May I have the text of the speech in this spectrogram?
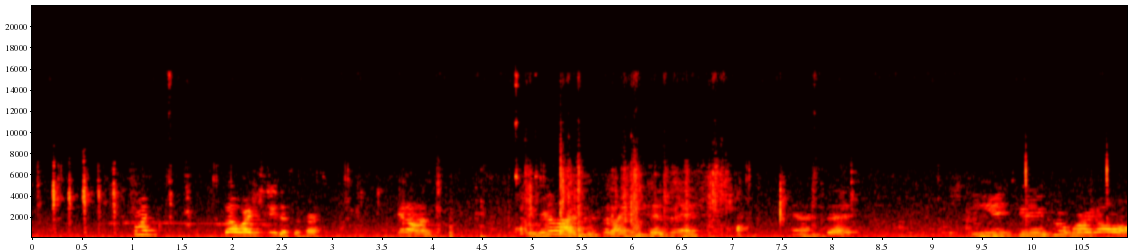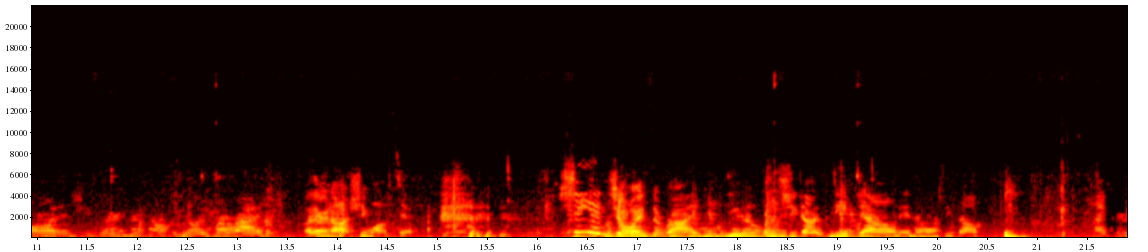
Come on. So I just do this with her. Get on. She realizes that I need business and that she is getting her bridle on and she's wearing her top and going for a ride, whether or not she wants to. she enjoys the ride. You know what she does deep down in her horsey self.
